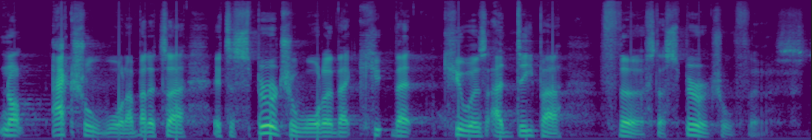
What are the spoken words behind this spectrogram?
not actual water, but it's a, it's a spiritual water that, cu- that cures a deeper thirst, a spiritual thirst.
